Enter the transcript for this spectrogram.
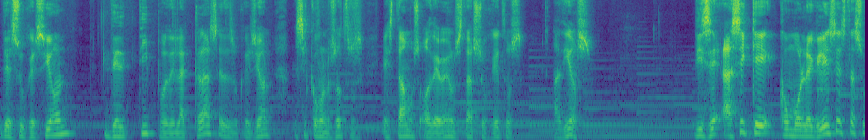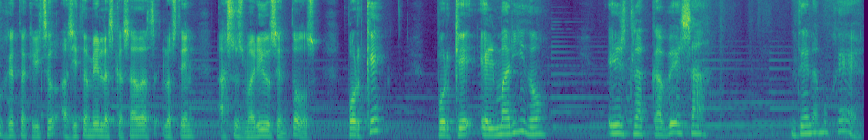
de sujeción, del tipo de la clase de sujeción, así como nosotros estamos o debemos estar sujetos a Dios. Dice, así que como la iglesia está sujeta a Cristo, así también las casadas lo estén a sus maridos en todos. ¿Por qué? Porque el marido es la cabeza de la mujer.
